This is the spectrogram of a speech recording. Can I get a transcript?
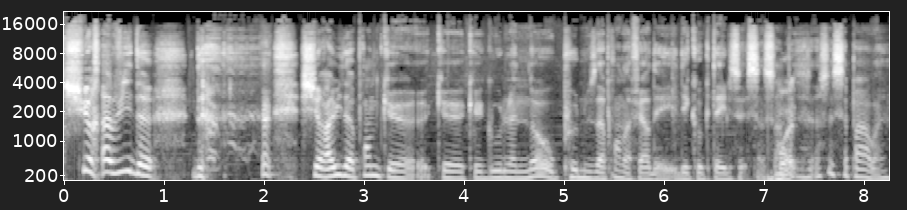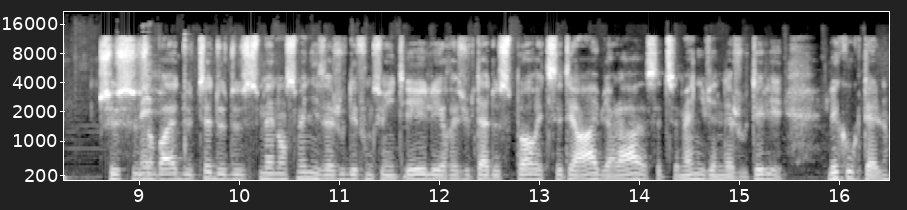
je suis ravi de. de- je suis ravi d'apprendre que, que, que Google Now peut nous apprendre à faire des, des cocktails. C'est sympa, ouais. C'est sympa, de, tu sais, de, de semaine en semaine, ils ajoutent des fonctionnalités, les résultats de sport, etc. Et bien là, cette semaine, ils viennent d'ajouter les, les cocktails.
